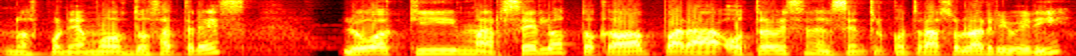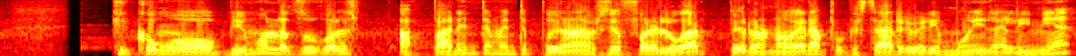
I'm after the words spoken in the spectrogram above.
nos poníamos 2 a 3. Luego aquí Marcelo tocaba para otra vez en el centro encontraba solo a Riverí. Que como vimos los dos goles aparentemente pudieron haber sido fuera de lugar, pero no era porque estaba Riverí muy en la línea.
